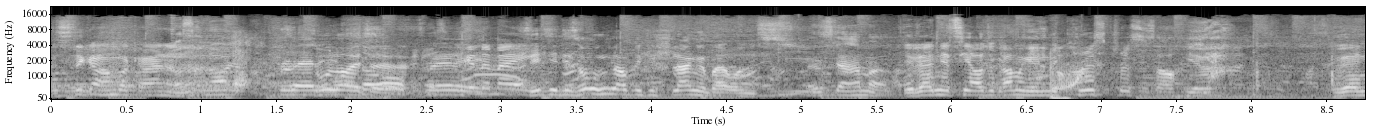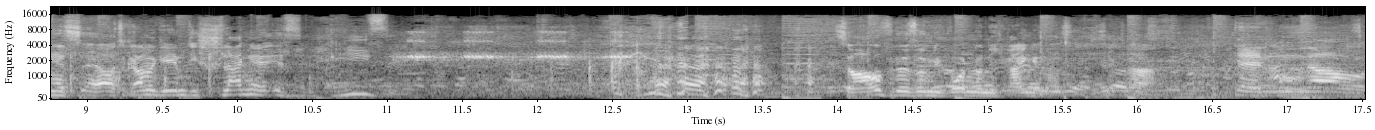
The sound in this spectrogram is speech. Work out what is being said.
Das Sticker haben wir keine, ne? So Leute, seht ihr diese unglaubliche Schlange bei uns? Das ist der Hammer. Wir werden jetzt hier Autogramme geben mit Chris. Chris ist auch hier. Wir werden jetzt äh, Autogramme geben. Die Schlange ist riesig. Zur Auflösung, die wurden noch nicht reingelassen. Ist ja klar. Genau.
